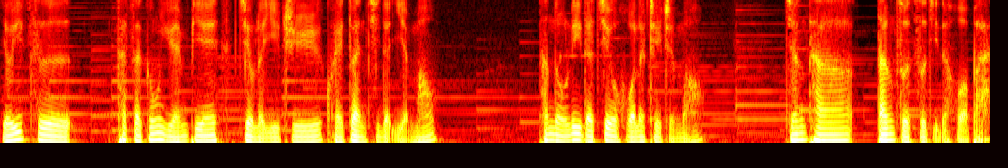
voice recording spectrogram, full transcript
有一次，他在公园边救了一只快断气的野猫。他努力的救活了这只猫，将它当做自己的伙伴。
